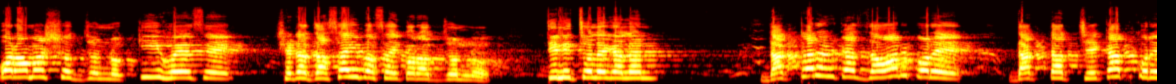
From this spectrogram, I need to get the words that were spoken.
পরামর্শের জন্য কি হয়েছে সেটা যাচাই বাছাই করার জন্য তিনি চলে গেলেন। ডাক্তারের কাছে যাওয়ার পরে ডাক্তার চেক করে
